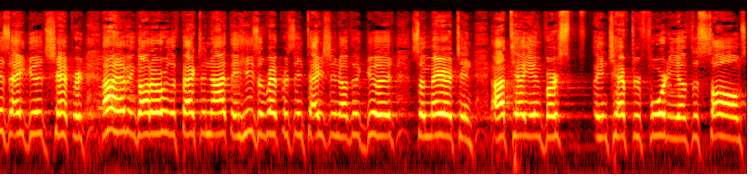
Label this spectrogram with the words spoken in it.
is a good shepherd. I haven't got over the fact tonight that He's a representation of the good Samaritan. I tell you in verse in chapter 40 of the Psalms,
